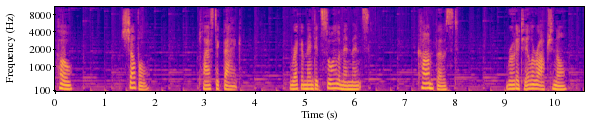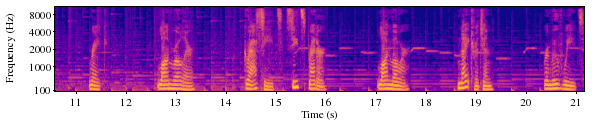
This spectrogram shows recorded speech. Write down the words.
Hoe, Shovel, Plastic bag, Recommended soil amendments, Compost, Rototiller optional, Rake, Lawn roller, Grass seeds, seed spreader, Lawn mower, Nitrogen, Remove weeds,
